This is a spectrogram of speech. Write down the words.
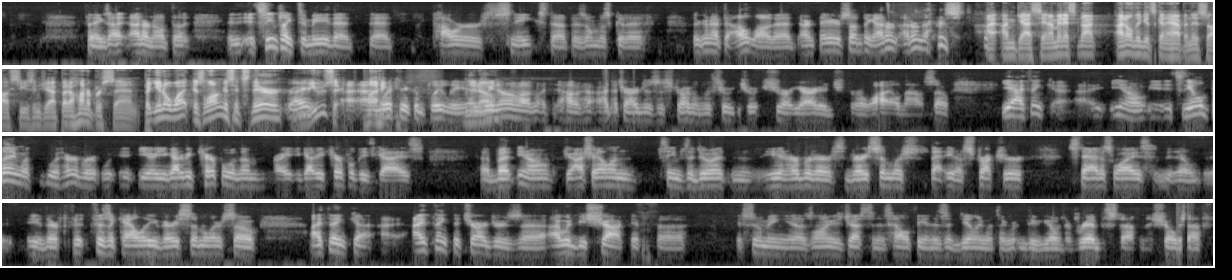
things. I, I don't know. The, it, it seems like to me that that power sneak stuff is almost going to they're going to have to outlaw that, aren't they, or something? I don't, I don't understand. I, am guessing. I mean, it's not. I don't think it's going to happen this offseason, Jeff. But 100. percent But you know what? As long as it's there, right? use it. I, am with you completely. And you know? we know how, how, how, the Chargers have struggled with short, short, short, yardage for a while now. So, yeah, I think uh, you know it's the old thing with with Herbert. You know, you got to be careful with them, right? You got to be careful with these guys. Uh, but you know, Josh Allen seems to do it, and he and Herbert are very similar. That you know, structure status wise, you know, their physicality very similar. So I think uh, I think the Chargers. Uh, I would be shocked if, uh, assuming you know, as long as Justin is healthy and isn't dealing with the the, you know, the rib stuff and the shoulder stuff,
